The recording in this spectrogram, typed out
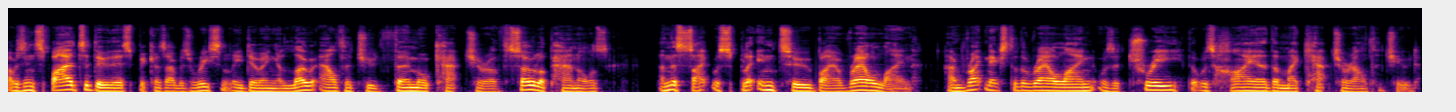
I was inspired to do this because I was recently doing a low altitude thermal capture of solar panels and the site was split in two by a rail line and right next to the rail line was a tree that was higher than my capture altitude.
